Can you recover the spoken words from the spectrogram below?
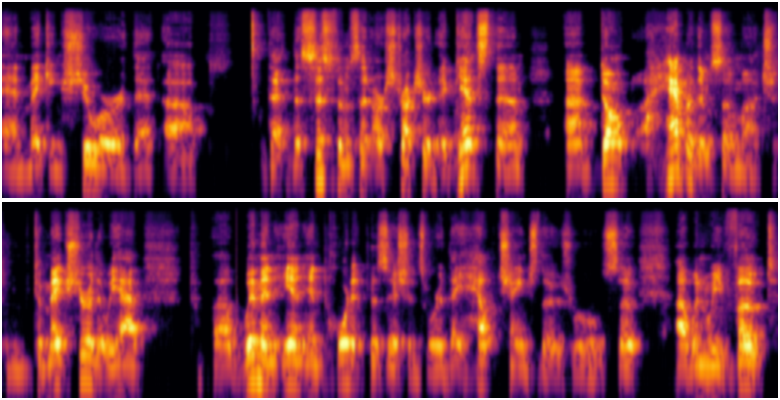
and making sure that uh, that the systems that are structured against them uh, don't hamper them so much. To make sure that we have uh, women in important positions where they help change those rules. So uh, when we vote,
